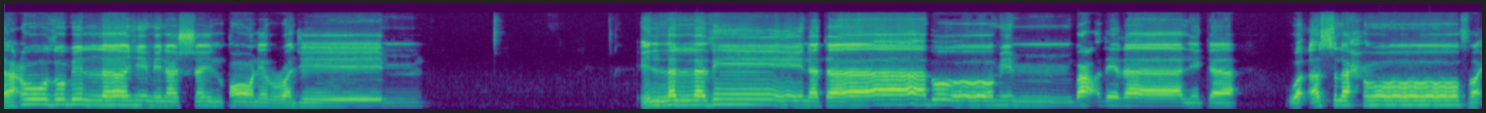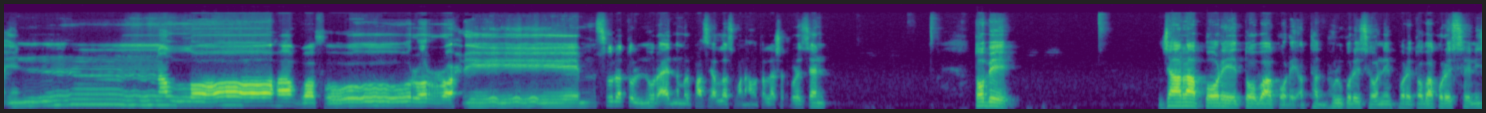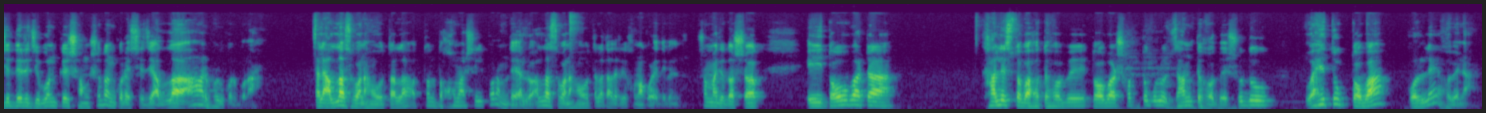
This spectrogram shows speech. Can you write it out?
أعوذ بالله من الشيطان الرجيم. إلا الذين تابوا من بعد ذلك وأصلحوا فإن الله غفور রহিম। সুরাতুল নূর, আয়াত নম্বর পাঁচে আল্লাহ সুবহানাহু ওয়া তাআলা সাথ করেছেন। তবে যারা পরে তবা করে, অর্থাৎ ভুল করেছে, অনেক পরে তবা করেছে, নিজেদের জীবনকে সংশোধন করেছে যে আল্লাহ আর ভুল করব না। তাহলে আল্লাহ সুবানাহতাল্লাহ অত্যন্ত ক্ষমাশীল, পরম দয়ালু। আল্লাহ সুবানাহতাল্লাহ তাদেরকে ক্ষমা করে দেবেন। সম্মানিত দর্শক, এই তওবাটা খালিস তবা হতে হবে তবার শর্তগুলো জানতে হবে। শুধু ওয়াহেতুক তবা করলে হবে না।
